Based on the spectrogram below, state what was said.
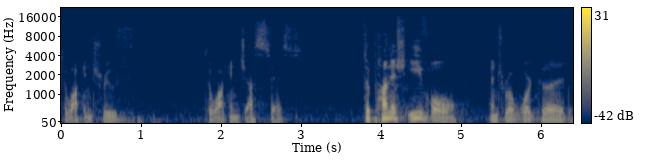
to walk in truth, to walk in justice, to punish evil and to reward good.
